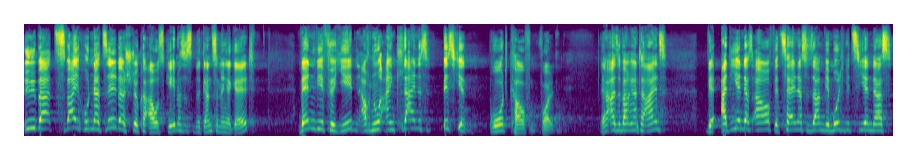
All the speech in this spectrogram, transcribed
über 200 Silberstücke ausgeben, das ist eine ganze Menge Geld, wenn wir für jeden auch nur ein kleines bisschen Brot kaufen wollten. Ja, also Variante 1, wir addieren das auf, wir zählen das zusammen, wir multiplizieren das,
